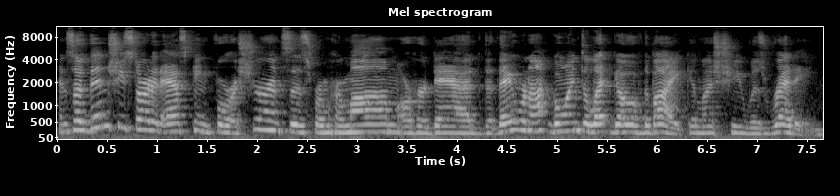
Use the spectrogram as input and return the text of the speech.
And so then she started asking for assurances from her mom or her dad that they were not going to let go of the bike unless she was ready.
